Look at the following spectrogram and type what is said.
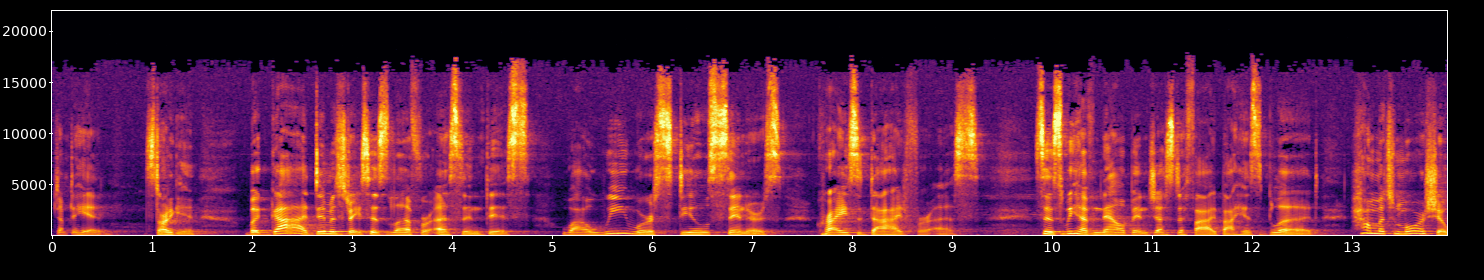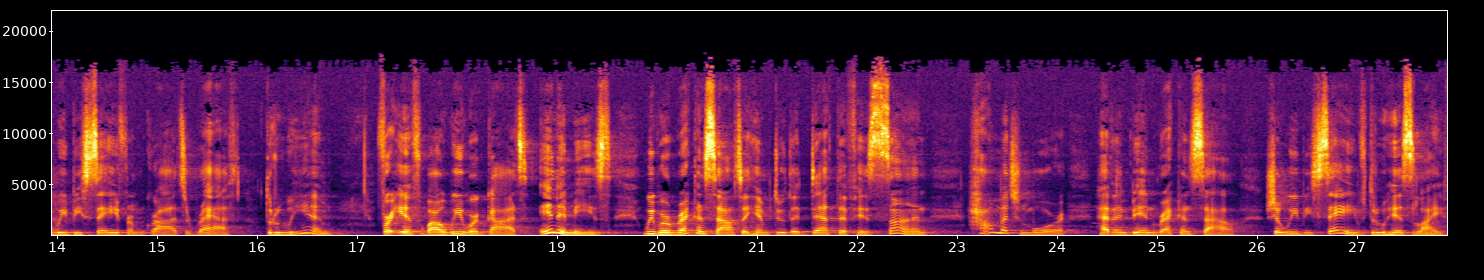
jumped ahead, start again. But God demonstrates his love for us in this. While we were still sinners, Christ died for us. Since we have now been justified by his blood, how much more shall we be saved from God's wrath through him? For if while we were God's enemies, we were reconciled to him through the death of his son, how much more, having been reconciled, shall we be saved through his life?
